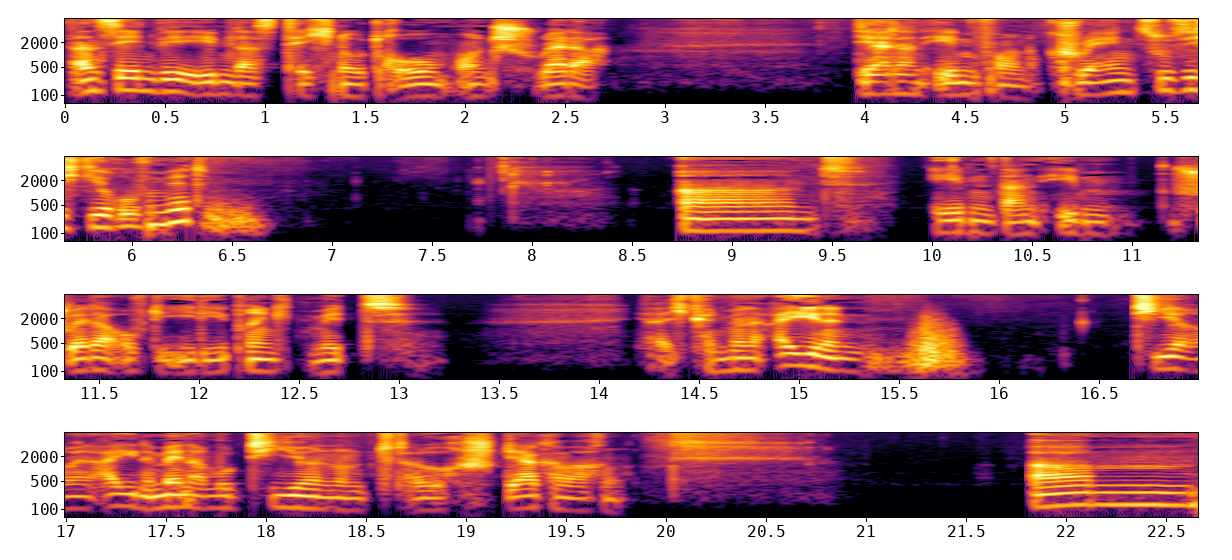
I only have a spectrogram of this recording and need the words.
Dann sehen wir eben das Technodrom und Shredder, der dann eben von Krang zu sich gerufen wird. Und eben dann eben Shredder auf die Idee bringt mit, ja, ich könnte meine eigenen Tiere, meine eigenen Männer mutieren und dadurch stärker machen. Ähm,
